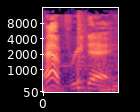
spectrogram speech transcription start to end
every day.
